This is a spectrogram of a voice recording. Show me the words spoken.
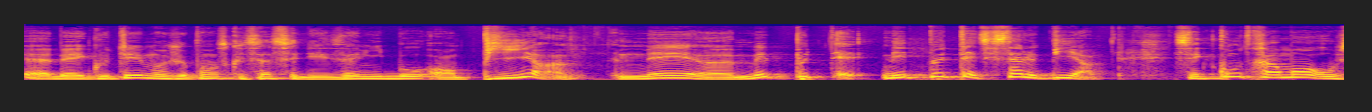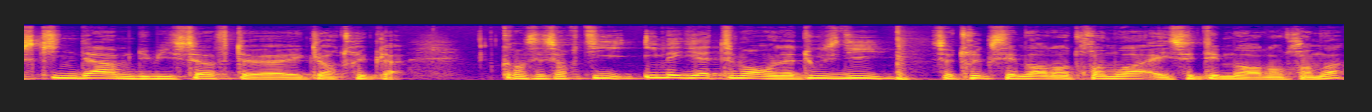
bah écoutez, moi je pense que ça c'est des Amiibo en pire, mais, mais peut-être, peut-être, c'est ça le pire. C'est contrairement au skin d'armes d'Ubisoft avec leur truc là, quand c'est sorti immédiatement, on a tous dit ce truc c'est mort dans trois mois et c'était mort dans trois mois.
